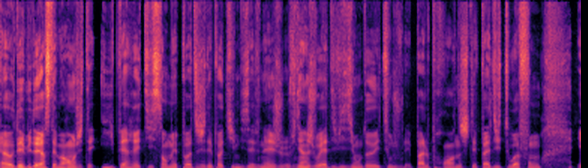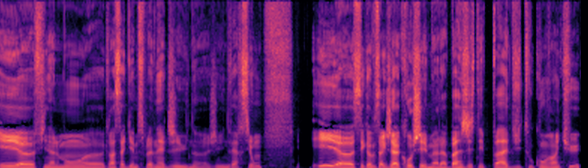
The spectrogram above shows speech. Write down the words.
Euh, au début d'ailleurs c'était marrant, j'étais hyper réticent mes potes, j'ai des potes qui me disaient venez, je viens jouer à Division 2 et tout, je voulais pas le prendre, j'étais pas du tout à fond et euh, finalement euh, grâce à Games Planet j'ai une une version et c'est comme ça que j'ai accroché. Mais à la base, j'étais pas du tout convaincu.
